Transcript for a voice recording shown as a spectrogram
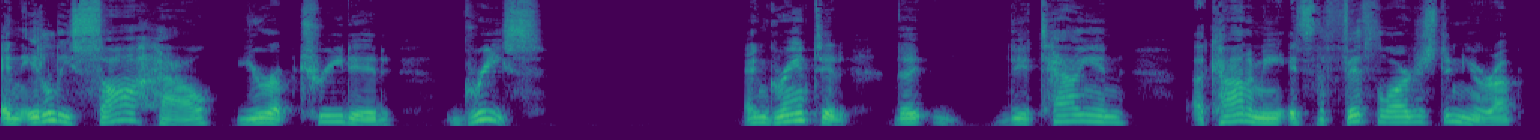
And Italy saw how Europe treated Greece and granted, the, the Italian economy, it's the fifth largest in Europe.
